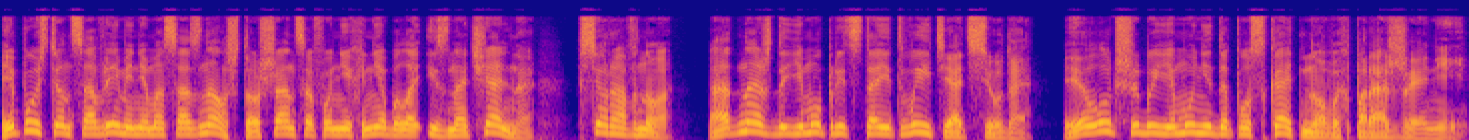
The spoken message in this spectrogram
И пусть он со временем осознал, что шансов у них не было изначально, все равно, однажды ему предстоит выйти отсюда, и лучше бы ему не допускать новых поражений.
